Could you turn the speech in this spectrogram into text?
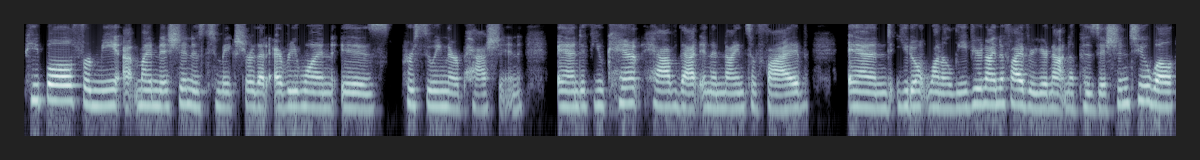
people for me my mission is to make sure that everyone is pursuing their passion and if you can't have that in a 9 to 5 and you don't want to leave your nine to five or you're not in a position to, well,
